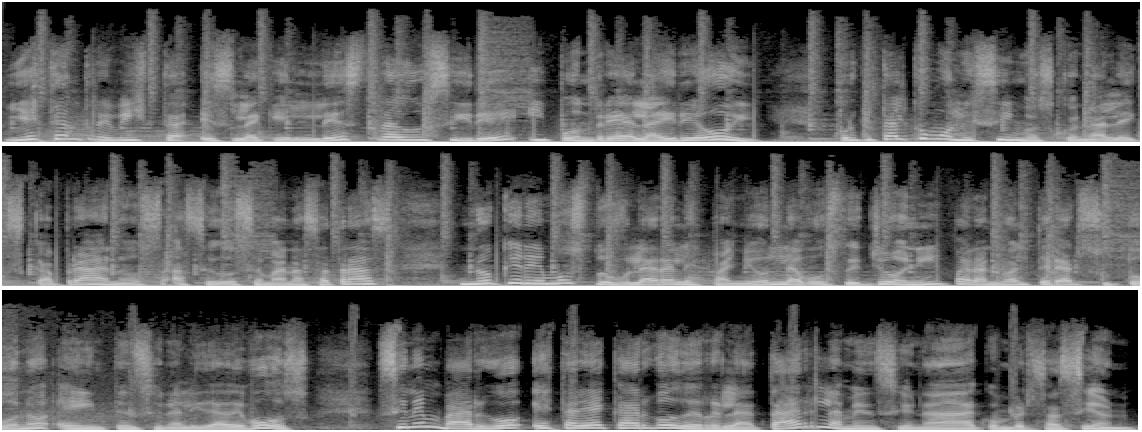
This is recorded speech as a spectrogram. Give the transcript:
y esta entrevista es la que les traduciré y pondré al aire hoy, porque tal como lo hicimos con Alex Capranos hace dos semanas atrás, no queremos doblar al español la voz de Johnny para no alterar su tono e intencionalidad de voz. Sin embargo, estaré a cargo de relatar la mencionada conversación.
